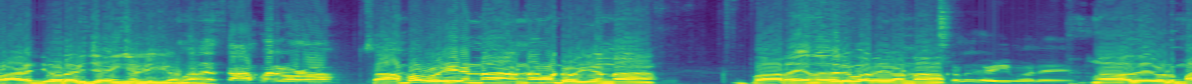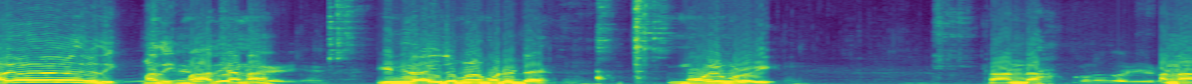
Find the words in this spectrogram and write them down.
പഴഞ്ചോറ് അടിച്ചാൽ എങ്ങനെ ഇരിക്കണം വേണോ സാമ്പാർ ഒഴിയണ്ണ അണ്ണ കൊണ്ട് ഒഴിയണ്ണ. പറയുന്നവര് പറയണ അതെ ഉള്ളു. മതി മതി മതി മതി അണ്ണ. ഇനി ഇതും കൂടെ അങ്ങോട്ട് ഇട്ടെ. മോരും കൂടെ ഒഴി. കണ്ട. അണ്ണാ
